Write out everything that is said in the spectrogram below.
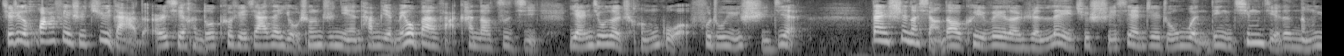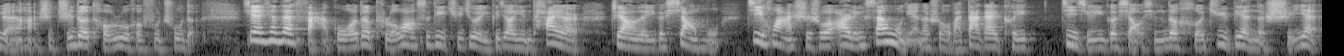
其实这个花费是巨大的，而且很多科学家在有生之年，他们也没有办法看到自己研究的成果付诸于实践。但是呢，想到可以为了人类去实现这种稳定清洁的能源，哈，是值得投入和付出的。现在，现在法国的普罗旺斯地区就有一个叫 Entire 这样的一个项目，计划是说，二零三五年的时候吧，大概可以进行一个小型的核聚变的实验。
